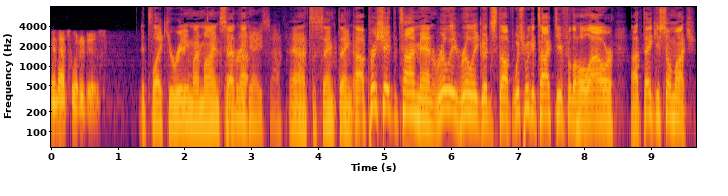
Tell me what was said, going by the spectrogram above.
and that's what it is. It's like you're reading my mindset. Every Uh, Seth. yeah, it's the same thing. Uh, appreciate the time, man. Really, really good stuff. Wish we could talk to you for the whole hour. Uh, thank you so much.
